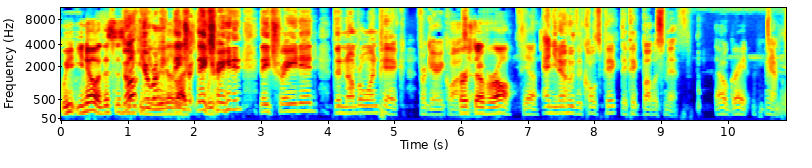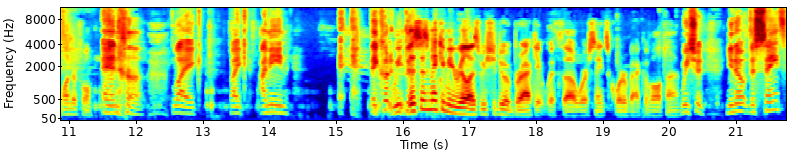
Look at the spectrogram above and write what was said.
We, you know, this is no, you're right. They, tra- they we- traded they traded the number one pick for Gary Cuozzo. first overall. Yeah. And you know who the Colts picked? They picked Bubba Smith. Oh, great. Yeah. Wonderful. And uh, like, like I mean, they could. We, the- this is making me realize we should do a bracket with uh, worst Saints quarterback of all time. we should. You know, the Saints.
